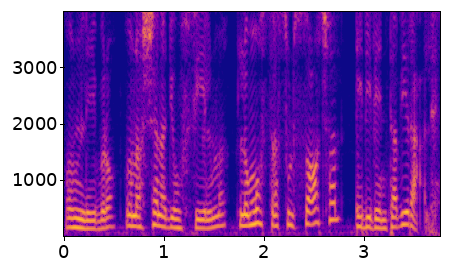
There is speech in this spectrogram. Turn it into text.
un libro, una scena di un film, lo mostra sul social e diventa virale.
